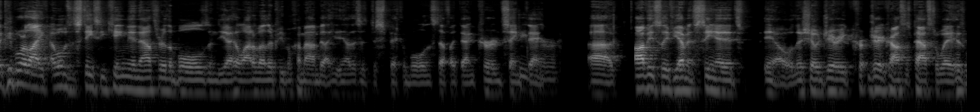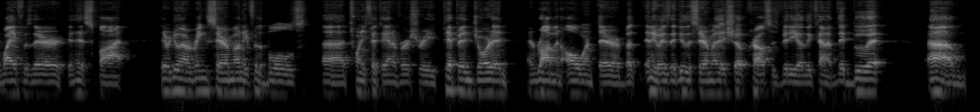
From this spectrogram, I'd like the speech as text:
like people were like, "What was it?" Stacey King, the announcer of the Bulls, and yeah, a lot of other people come out and be like, "You know, this is despicable" and stuff like that. And Curd, same Steve thing. Kerr. Uh, obviously, if you haven't seen it, it's you know the show Jerry Jerry Krause has passed away. His wife was there in his spot. They were doing a ring ceremony for the Bulls' uh, 25th anniversary. Pippen, Jordan, and Rodman all weren't there, but anyways, they do the ceremony. They show up Krause's video. They kind of they boo it. Um,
